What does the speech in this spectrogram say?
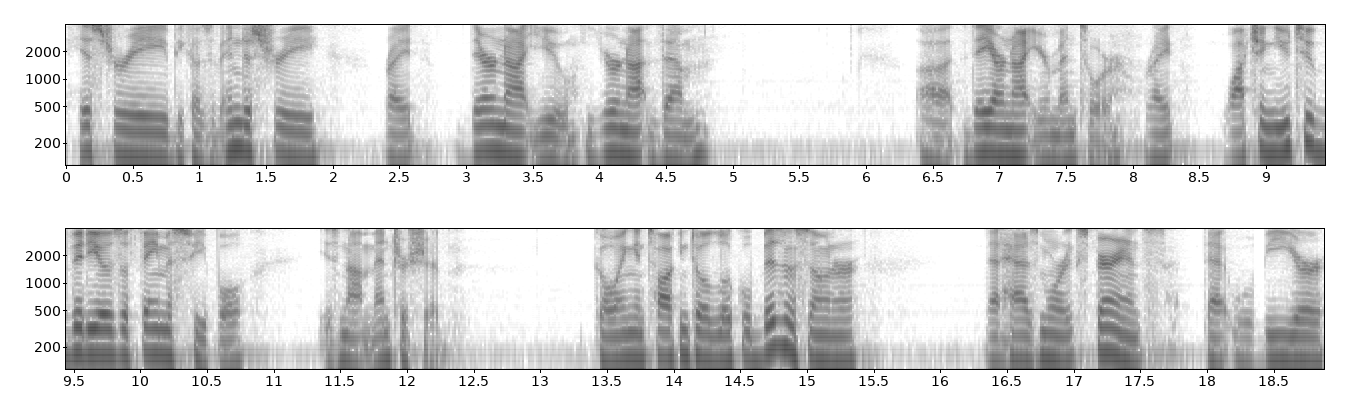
history, because of industry, right? They're not you. You're not them. Uh, they are not your mentor, right? Watching YouTube videos of famous people is not mentorship. Going and talking to a local business owner that has more experience that will be your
